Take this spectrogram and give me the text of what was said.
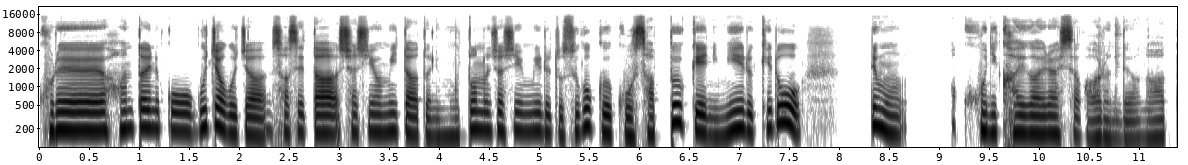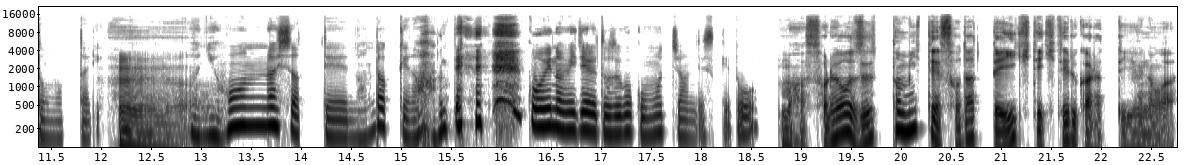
これ反対にこうごちゃごちゃさせた写真を見た後に元の写真見るとすごくこう殺風景に見えるけどでもここに海外らしさがあるんだよなと思ったり、うん。日本らしさってなんだっけなって こういうの見てるとすごく思っちゃうんですけど。まあそれをずっと見て育って生きてきてるからっていうのが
